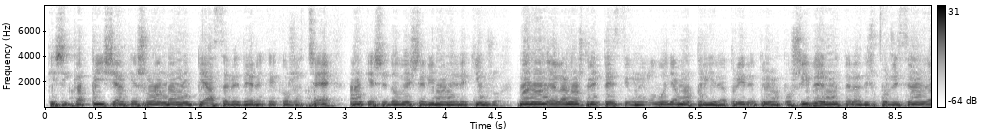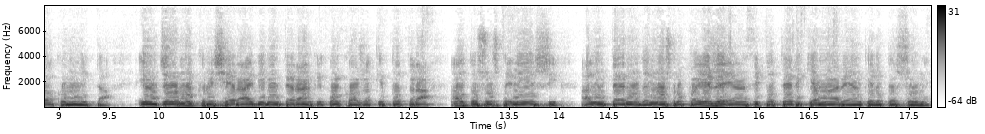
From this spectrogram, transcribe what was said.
che si capisce anche solo andando in piazza e vedere che cosa c'è, anche se dovesse rimanere chiuso, ma non è la nostra intenzione, lo vogliamo aprire, aprire il prima possibile e mettere a disposizione della comunità e un giorno crescerà e diventerà anche qualcosa che potrà autosostenersi all'interno del nostro paese e anzi poter richiamare anche le persone.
